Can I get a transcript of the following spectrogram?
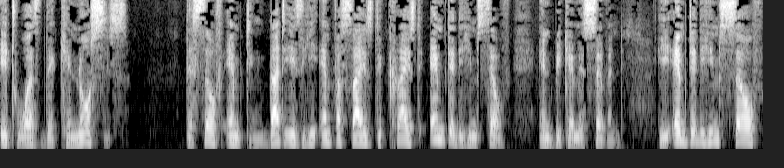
it was the kenosis, the self-emptying. That is, he emphasized Christ emptied himself and became a servant. He emptied himself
